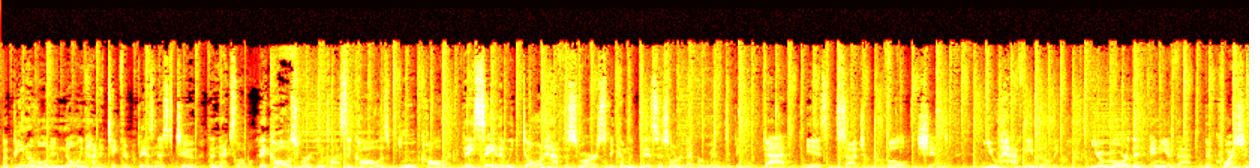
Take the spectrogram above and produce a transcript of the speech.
but being alone and knowing how to take their business to the next level. They call us working class, they call us blue collar. They say that we don't have the smarts to become the business owner that we're meant to be. That is such bullshit. You have the ability. You're more than any of that. The question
